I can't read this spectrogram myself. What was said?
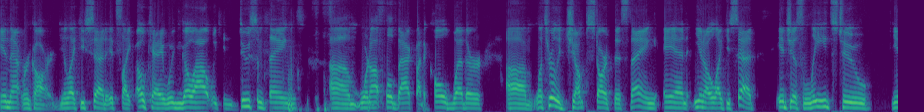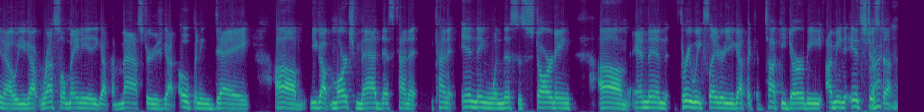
in that regard. You know, like you said, it's like okay, we can go out, we can do some things. Um, we're not pulled back by the cold weather. Um, let's really jumpstart this thing, and you know, like you said, it just leads to you know, you got WrestleMania, you got the Masters, you got opening day, um, you got March Madness kind of kind of ending when this is starting. Um, and then three weeks later, you got the Kentucky Derby. I mean, it's just right, a yeah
